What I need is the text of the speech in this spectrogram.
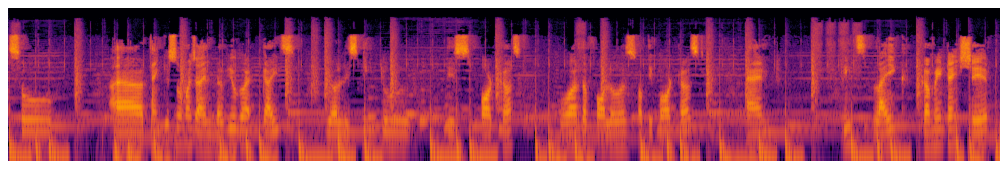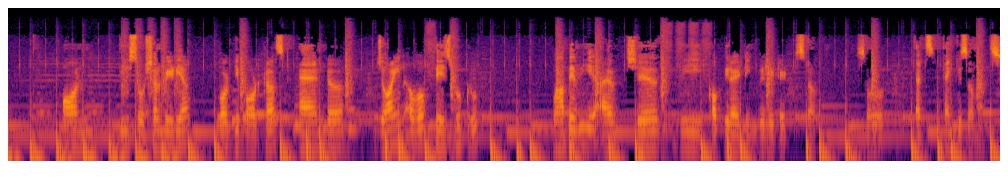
So uh, thank you so much. I love you guys. You are listening to this podcast. Who are the followers of the podcast? And please like, comment, and share on the social media about the podcast and uh, join our Facebook group. वहाँ पे भी I share the copywriting related stuff So that's thank you so much.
